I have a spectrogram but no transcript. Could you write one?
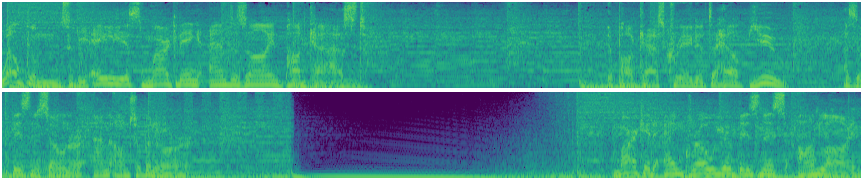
Welcome to the Alias Marketing and Design Podcast. The podcast created to help you as a business owner and entrepreneur. Market and grow your business online.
